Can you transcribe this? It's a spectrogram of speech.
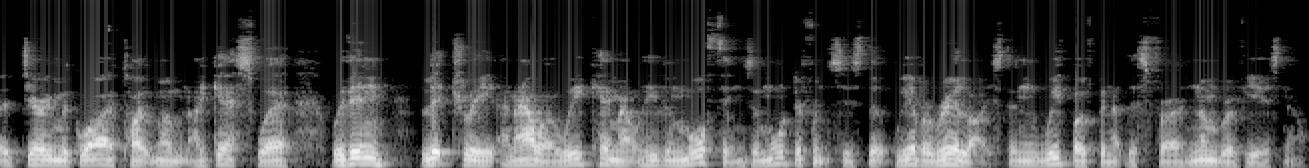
a Jerry Maguire type moment, I guess, where within literally an hour, we came out with even more things and more differences that we ever realized. And we've both been at this for a number of years now.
